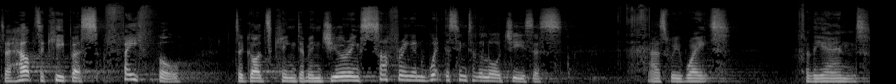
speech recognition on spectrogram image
to help to keep us faithful to God's kingdom, enduring suffering and witnessing to the Lord Jesus as we wait for the end.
